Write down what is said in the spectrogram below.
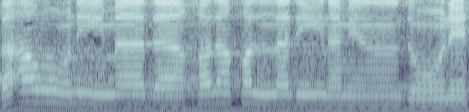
فأروني ماذا خلق الذين من دونه؟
